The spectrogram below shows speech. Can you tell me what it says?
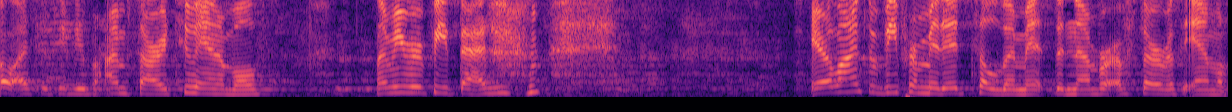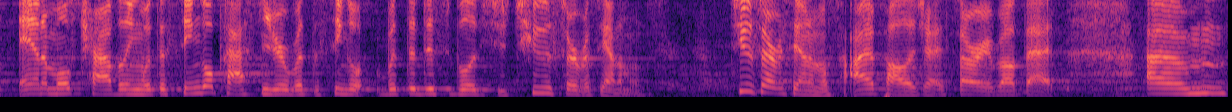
Oh, I said two people. I'm sorry, two animals. Let me repeat that. Airlines would be permitted to limit the number of service anim- animals traveling with a single passenger with the single with the disability to two service animals. Two service animals. I apologize. Sorry about that. Um,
